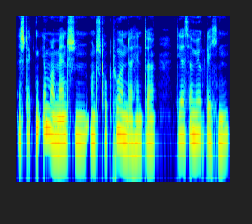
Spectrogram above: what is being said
Es stecken immer Menschen und Strukturen dahinter, die es ermöglichen,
